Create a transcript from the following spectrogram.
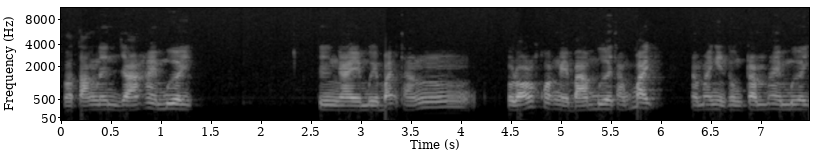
và tăng lên giá 20 từ ngày 17 tháng đó khoảng ngày 30 tháng 7 năm 2020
